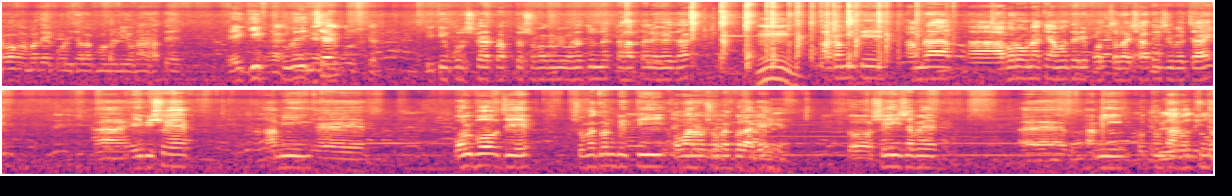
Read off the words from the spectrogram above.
এবং আমাদের পরিচালক মন্ডলী ওনার হাতে এই গিফট তুলে দিচ্ছেন পুরস্কার। দ্বিতীয় পুরস্কার প্রাপ্ত সৌভাগ্যবান ওনার জন্য একটা হাততালি হয়ে যাক। হুম। আগামীতে আমরা আবারও ওনাকে আমাদের এই পথ চলায় সাথী হিসেবে চাই। এই বিষয়ে আমি বলব যে সৌভাগ্যবান ব্যক্তি হওয়ারও সৌভাগ্য লাগে। তো সেই হিসাবে আমি অত্যন্ত আনন্দিত।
